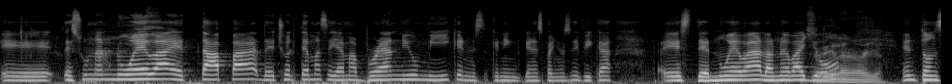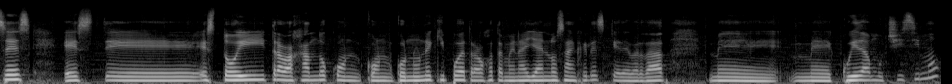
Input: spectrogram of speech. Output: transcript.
eh, es una nueva etapa, de hecho el tema se llama Brand New Me, que en, es- que en- en español significa este, nueva, la nueva yo. Sí, la nueva yo. Entonces, este, estoy trabajando con, con- con un equipo de trabajo también allá en Los Ángeles que de verdad me, me cuida muchísimo.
